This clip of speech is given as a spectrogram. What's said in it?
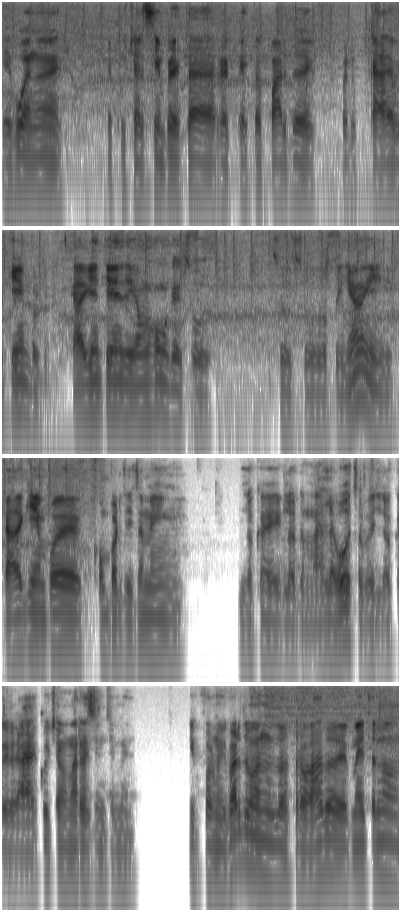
es bueno escuchar siempre esta, esta parte de cada quien, porque cada quien tiene, digamos, como que su, su, opinión y cada quien puede compartir también lo que, lo que más le gusta, pues, lo que ha escuchado más recientemente. Y por mi parte, bueno, los trabajos de metal no,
